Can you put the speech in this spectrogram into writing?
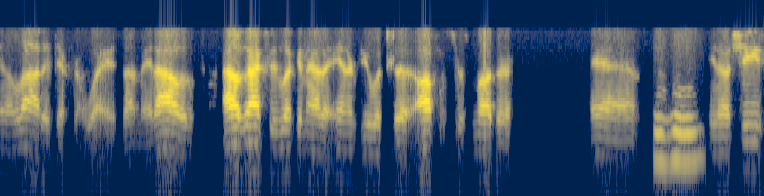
in a lot of different ways. I mean, I was I was actually looking at an interview with the officer's mother, and Mm-hmm. you know, she's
